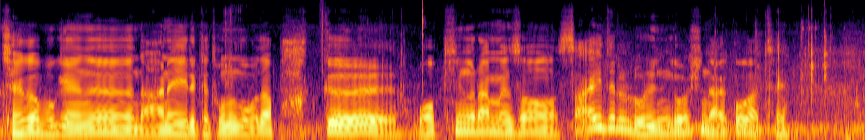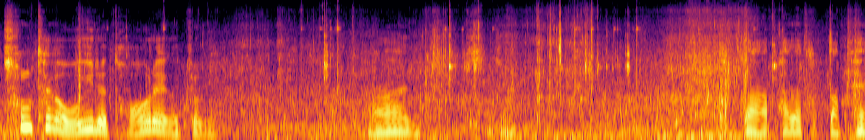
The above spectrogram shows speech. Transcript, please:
제가 보기에는 안에 이렇게 도는 것보다 밖을 워킹을 하면서 사이드를 노리는 게 훨씬 나을 것 같아. 청태가 오히려 덜해 그쪽이. 아 진짜 답답하다 답답해.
